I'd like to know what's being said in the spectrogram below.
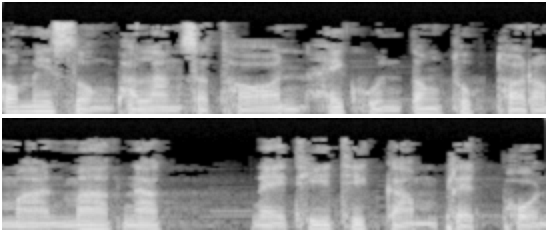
ก็ไม่ส่งพลังสะท้อนให้คุณต้องทุกข์ทรมานมากนัก ในที่ที่กรรมเพลิดผล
